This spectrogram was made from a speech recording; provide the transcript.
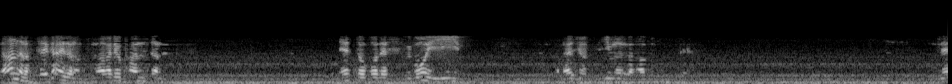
なんだろう、世界とのつながりを感じたんですよね。ね、そこですごいいい、ラジオっていいもんだなと思って。で、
